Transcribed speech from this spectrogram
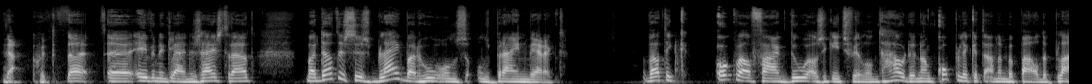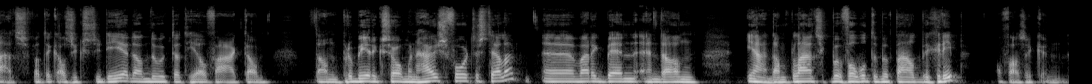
Ja. goed. Uh, even een kleine zijstraat. Maar dat is dus blijkbaar hoe ons, ons brein werkt. Wat ik ook wel vaak doe als ik iets wil onthouden, dan koppel ik het aan een bepaalde plaats. Wat ik als ik studeer, dan doe ik dat heel vaak. Dan, dan probeer ik zo mijn huis voor te stellen uh, waar ik ben. En dan, ja, dan plaats ik bijvoorbeeld een bepaald begrip. Of als ik een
